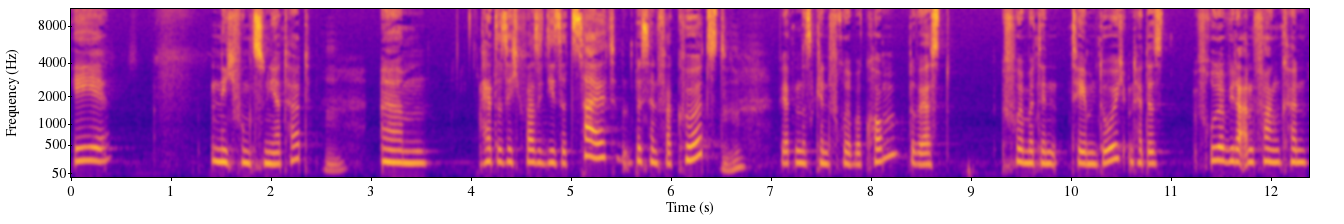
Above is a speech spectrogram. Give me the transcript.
eh nicht funktioniert hat, mhm. ähm, hätte sich quasi diese Zeit ein bisschen verkürzt. Mhm. Wir hätten das Kind früher bekommen, du wärst früher mit den Themen durch und hättest früher wieder anfangen können,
